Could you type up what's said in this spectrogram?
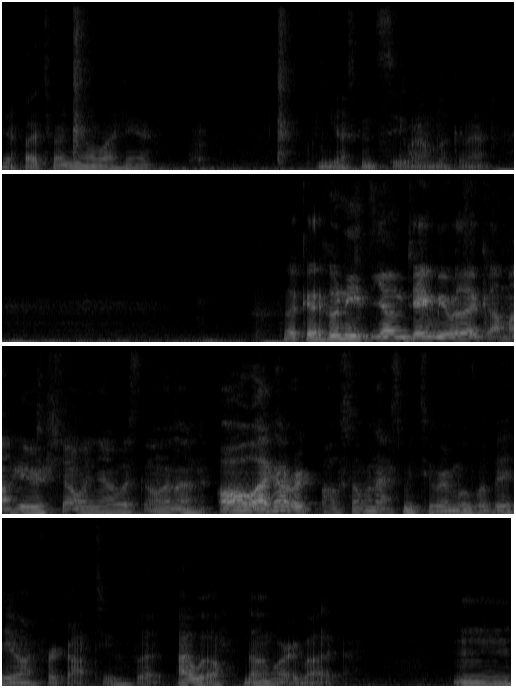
yeah if I turn you on right here you guys can see what I'm looking at. Look at who needs young Jamie Look, I'm out here showing y'all what's going on. Oh, I got oh someone asked me to remove a video. I forgot to, but I will. Don't worry about it. Mm.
